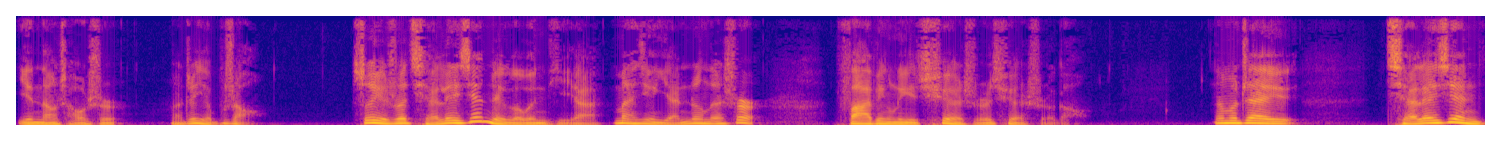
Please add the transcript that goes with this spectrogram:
阴囊潮湿啊，这也不少。所以说前列腺这个问题啊，慢性炎症的事儿，发病率确实确实高。那么在前列腺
